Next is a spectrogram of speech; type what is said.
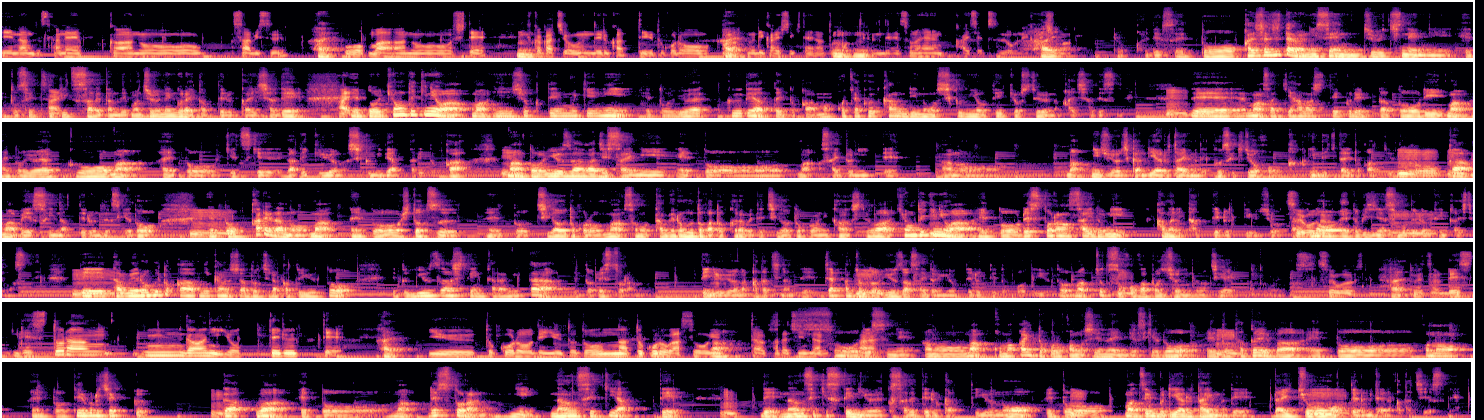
えーなんですかね、あのーサービスはい。を、まああのーして、うん付加価値を生んでるかっていうところを、はいまあ理解していきたいなと思ってるんで、その辺解説をお願いします。了解です。えっと、会社自体は2011年に、えっと、設立されたんで、まあ、10年ぐらい経ってる会社で、はい。えっと、基本的には、まあ、飲食店向けに、えっと、予約であったりとか、まあ、顧客管理の仕組みを提供しているような会社ですね。うんで、まあ、さっき話してくれた通り、まあ、えっと、予約を、まあ、えっと、受付ができるような仕組みであったりとか、うんまあ、あと、ユーザーが実際に、えっと、まあ、サイトに行って、あの、まあ、24時間リアルタイムで空席情報を確認できたりとかっていうところが、うんまあ、ベースになってるんですけど、うんえっと、彼らの、まあ、えっと、一つ、えっと、違うところ、まあ、その食べログとかと比べて違うところに関しては、基本的には、えっと、レストランサイドにかなり立ってるっていう状態の、えっと、ビジネスモデルを展開してますね。うんで、食べログとかに関してはどちらかというと、えっと、ユーザー視点から見た、えっと、レストランっていうような形なんで、若干ちょっとユーザーサイドに寄ってるっていうところで言うと、まあ、ちょっとそこがポジショニングの違いかなと思います。そういうことですね。はい。レスレストラン側に寄ってるってはい。いうところで言うと、どんなところがそういった形になる？そうですね、あのまあ、細かいところかもしれないんですけど、えっと例えば、えっと、この、えっと、テーブルチェックうん。が、は、えっとまあ、レストランに何席あって、うん。で何席すでに予約されてるかっていうのを、えっとうん。まあ、全部リアルタイムで台帳を持ってるみたいな形ですね。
